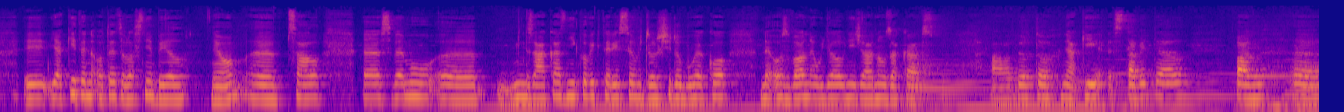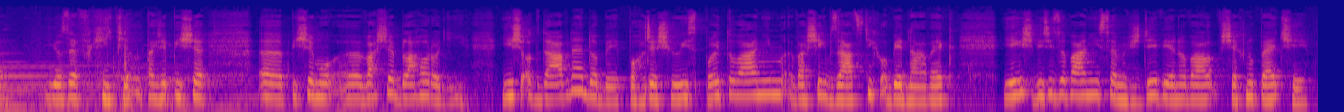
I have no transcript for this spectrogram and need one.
jaký ten otec vlastně byl. Jo? E, psal e, svému e, zákazníkovi, který se už delší dobu jako neozval, neudělal ní žádnou zakázku. A byl to nějaký stavitel, pan Josef Chytil. Takže píše, píše mu vaše blahorodí. Již od dávné doby pohřešuji s politováním vašich vzácných objednávek, jejichž vyřizování jsem vždy věnoval všechnu péči.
